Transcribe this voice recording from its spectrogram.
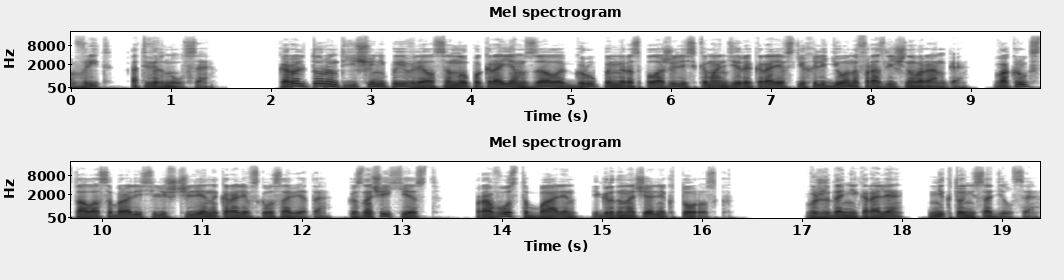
Врит отвернулся. Король Торрент еще не появлялся, но по краям зала группами расположились командиры королевских легионов различного ранга. Вокруг стола собрались лишь члены Королевского совета. Казначей Хест, провост Балин и градоначальник Торуск. В ожидании короля никто не садился.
